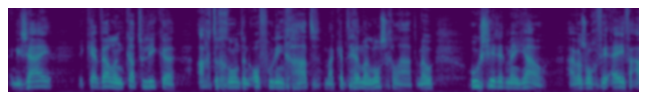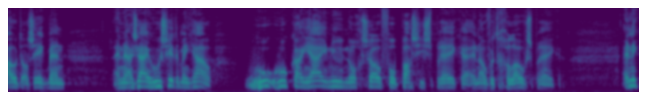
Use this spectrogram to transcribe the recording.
en die zei, ik heb wel een katholieke achtergrond en opvoeding gehad, maar ik heb het helemaal losgelaten. Maar hoe, hoe zit het met jou? Hij was ongeveer even oud als ik ben. En hij zei, hoe zit het met jou? Hoe, hoe kan jij nu nog zo vol passie spreken en over het geloof spreken? En ik,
